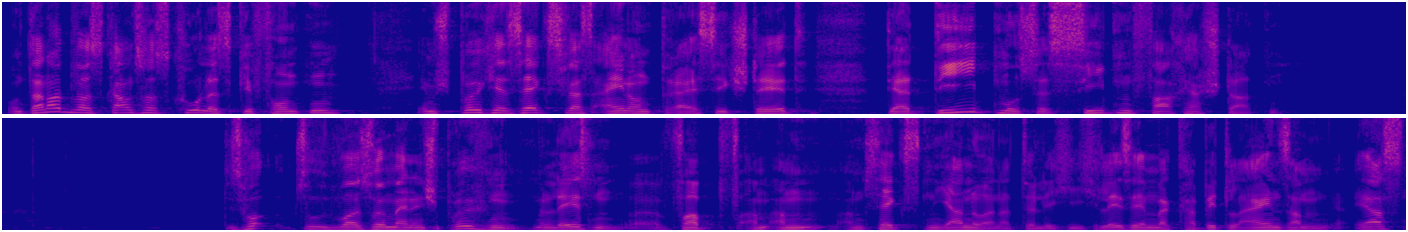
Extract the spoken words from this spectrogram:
Und dann habe ich was ganz was Cooles gefunden. Im Sprüche 6, Vers 31 steht, der Dieb muss es siebenfach erstatten. Das war, so, war so in meinen Sprüchen lesen, äh, vor, am, am, am 6. Januar natürlich. Ich lese immer Kapitel 1 am 1.,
